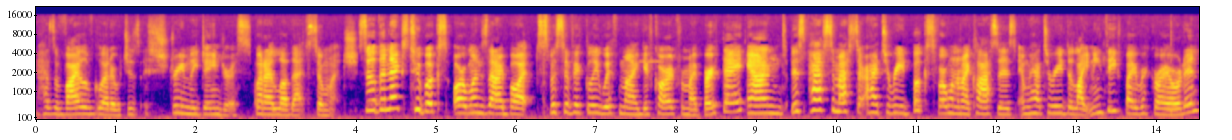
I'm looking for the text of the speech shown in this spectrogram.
has a vial of glitter, which is extremely dangerous. But I love that so much. So the next two books are ones that I bought specifically with my gift card for my birthday. And this past semester, I had to read books for one of my classes, and we had to read The Lightning Thief by Rick Riordan.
